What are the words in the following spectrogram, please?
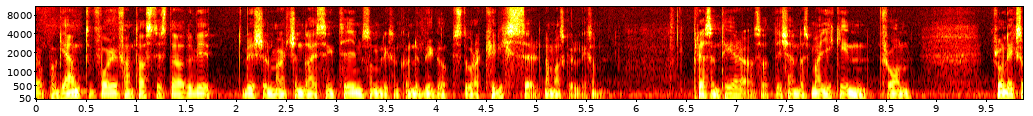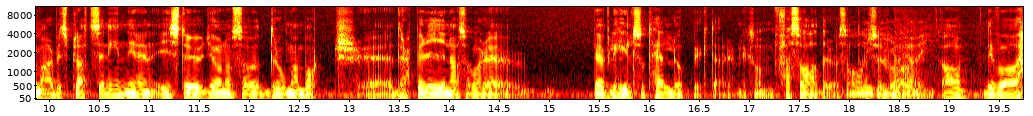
eh, på Gant var det fantastiskt. Där hade vi ett visual merchandising team som liksom kunde bygga upp stora kulisser när man skulle liksom presentera. Så att det kändes som man gick in från från liksom arbetsplatsen in i, den, i studion och så drog man bort eh, draperierna så var det Beverly Hills Hotel uppbyggt där. Liksom fasader och sånt oj, där. Så det var, oj. Ja, det var,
